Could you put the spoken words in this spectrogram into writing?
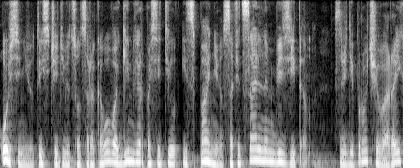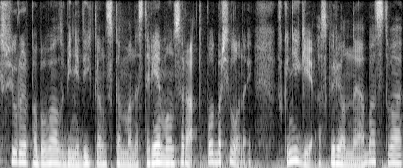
Осенью 1940-го Гиммлер посетил Испанию с официальным визитом. Среди прочего, рейхсфюрер побывал в Бенедиктинском монастыре Монсеррат под Барселоной. В книге «Оскверенное аббатство»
